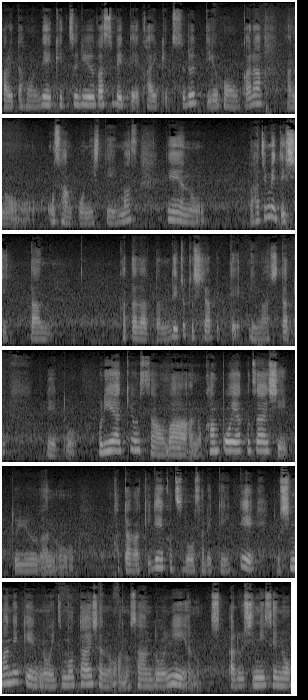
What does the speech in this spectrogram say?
かれた本で「血流が全て解決する」っていう本からあのを参考にしています。であの初めて知った方だったのでちょっと調べてみましたと。えっと、堀江昭義さんはあの漢方薬剤師というあの肩書きで活動されていて島根県の出雲大社のあの参道にあのある老舗の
